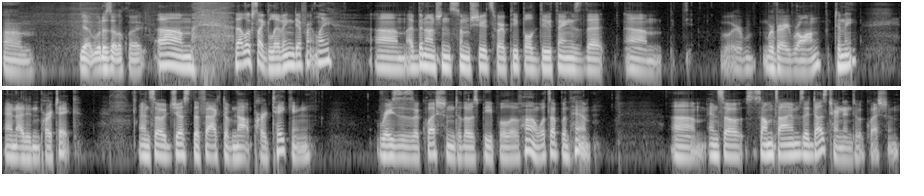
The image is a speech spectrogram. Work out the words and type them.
Um, yeah, what does that look like? Um, that looks like living differently. Um, I've been on some shoots where people do things that um, were were very wrong to me, and I didn't partake. And so, just the fact of not partaking raises a question to those people of, "Huh, what's up with him?" Um, and so sometimes it does turn into a question.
